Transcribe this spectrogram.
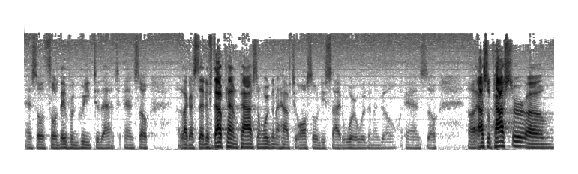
And so, so they've agreed to that. And so, like I said, if that plan passed, then we're going to have to also decide where we're going to go. And so, uh, as a pastor, um,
